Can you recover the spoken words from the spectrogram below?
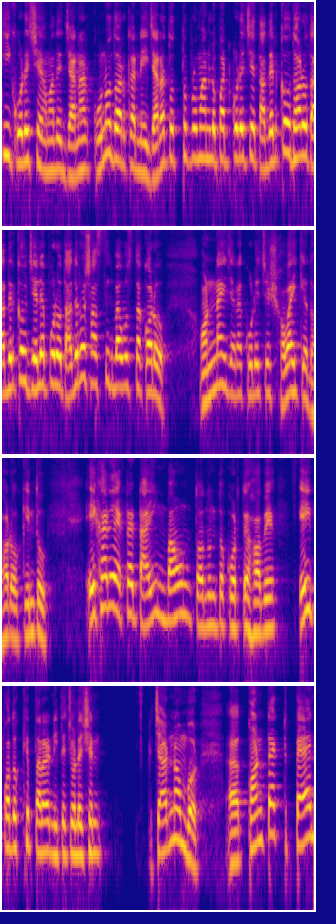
কি করেছে আমাদের জানার কোনো দরকার নেই। যারা তথ্য প্রমাণ লোপাট করেছে, তাদেরকেও ধরো, তাদেরকেও জেলে পড়ো, তাদেরও শাস্তির ব্যবস্থা করো। অন্যায় যারা করেছে, সবাইকে ধরো। কিন্তু এখানে একটা টাইম বাউন্ড তদন্ত করতে হবে। এই পদক্ষেপ তারা নিতে চলেছেন। চার নম্বর contact pan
